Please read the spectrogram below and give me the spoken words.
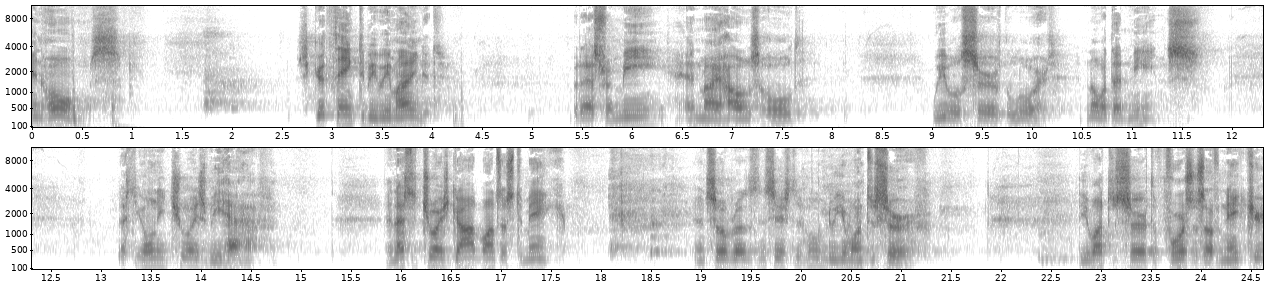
in homes. It's a good thing to be reminded. But as for me and my household, we will serve the Lord. Know what that means? That's the only choice we have. And that's the choice God wants us to make. And so, brothers and sisters, whom do you want to serve? Do you want to serve the forces of nature?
